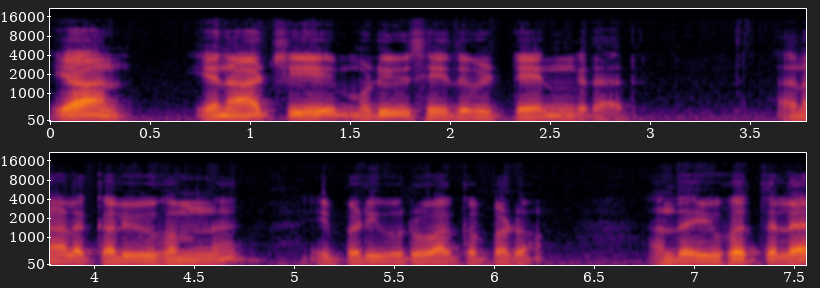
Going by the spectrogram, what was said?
யான் என் ஆட்சியை முடிவு செய்து விட்டேன்கிறார் அதனால் கலியுகம்னு இப்படி உருவாக்கப்படும். அந்த யுகத்தில்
